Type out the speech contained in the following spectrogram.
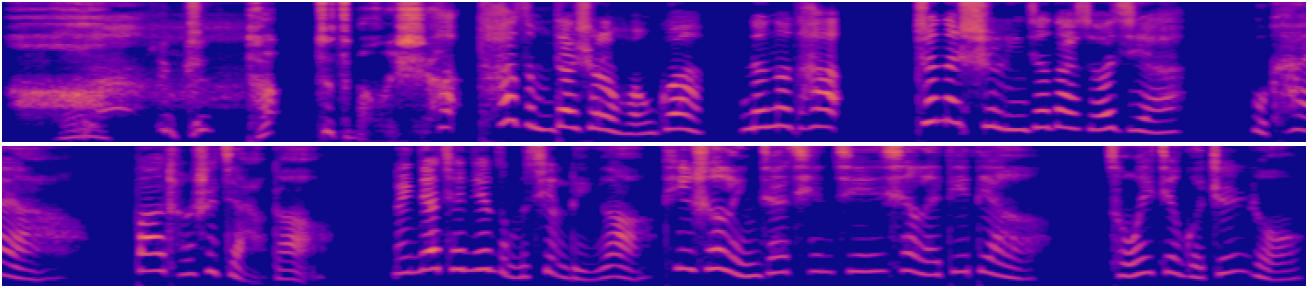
啊！这他这怎么回事啊？他他怎么戴上了皇冠？难道他真的是林家大小姐？我看呀，八成是假的。林家千金怎么姓林啊？听说林家千金向来低调，从未见过真容。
